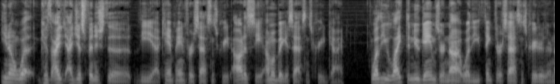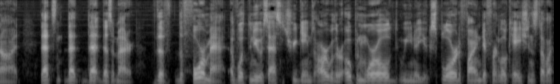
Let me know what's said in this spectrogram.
you know what because I, I just finished the the uh, campaign for Assassin's Creed Odyssey. I'm a big Assassin's Creed guy. Whether you like the new games or not, whether you think they're Assassin's Creed or they're not, that's that that doesn't matter. The the format of what the new Assassin's Creed games are, where they're open world, you know, you explore to find different locations, stuff like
